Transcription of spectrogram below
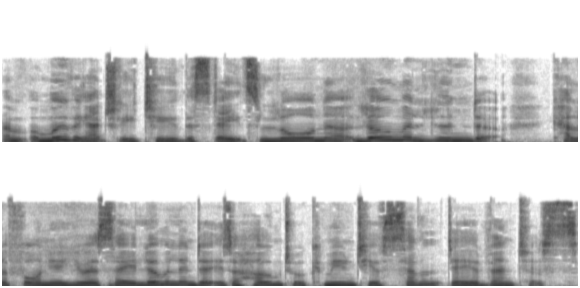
I'm moving actually to the states. Lorna, Loma Linda, California, USA. Loma Linda is a home to a community of Seventh Day Adventists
